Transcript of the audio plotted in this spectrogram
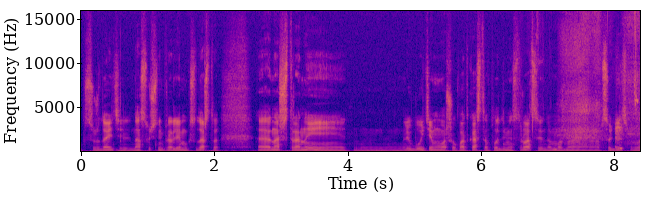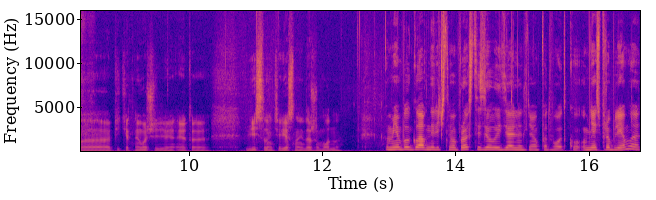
обсуждаете насущные проблемы государства э, нашей страны, и любую тему вашего подкаста, вплоть до менструации, да, можно обсудить в пикетной очереди, это весело, интересно и даже модно. У меня был главный личный вопрос, ты сделала идеальную для него подводку. У меня есть проблема.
